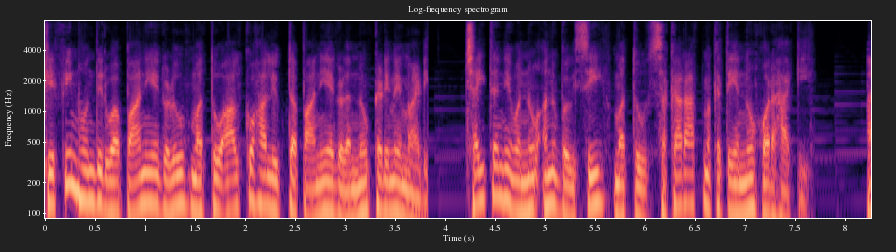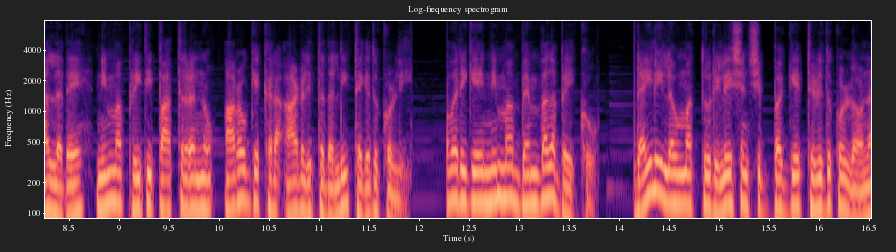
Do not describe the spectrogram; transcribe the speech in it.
ಕೆಫಿನ್ ಹೊಂದಿರುವ ಪಾನೀಯಗಳು ಮತ್ತು ಆಲ್ಕೋಹಾಲ್ಯುಕ್ತ ಪಾನೀಯಗಳನ್ನು ಕಡಿಮೆ ಮಾಡಿ. ಚೈತನ್ಯವನ್ನು ಅನುಭವಿಸಿ ಮತ್ತು ಸಕಾರಾತ್ಮಕತೆಯನ್ನು ಹೊರಹಾಕಿ. ಅಲ್ಲದೆ, ನಿಮ್ಮ ಪ್ರೀತಿಪಾತ್ರರನ್ನು ಆರೋಗ್ಯಕರ ಆಡಳಿತದಲ್ಲಿ ತೆಗೆದುಕೊಳ್ಳಿ. ಅವರಿಗೆ ನಿಮ್ಮ ಬೆಂಬಲ ಬೇಕು. ಡೈಲಿ ಲವ್ ಮತ್ತು ರಿಲೇಶನ್ಶಿಪ್ ಬಗ್ಗೆ ತಿಳಿದುಕೊಳ್ಳೋಣ.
